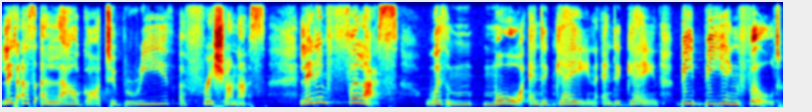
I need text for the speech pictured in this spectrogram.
Let us allow God to breathe afresh on us. Let Him fill us with more and again and again. Be being filled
